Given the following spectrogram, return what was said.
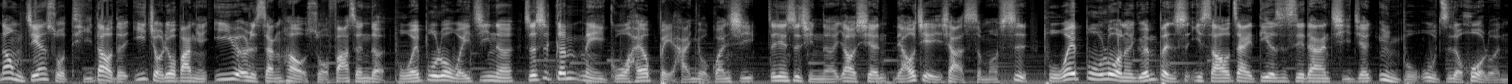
那我们今天所提到的1968年1月23号所发生的普维部落危机呢，则是跟美国还有北韩有关系。这件事情呢，要先了解一下什么是普威部落呢？原本是一艘在第二次世界大战期间运补物资的货轮，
